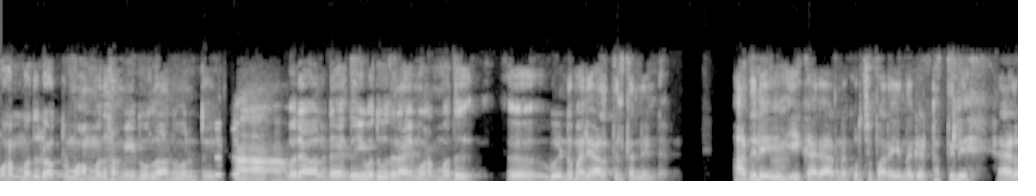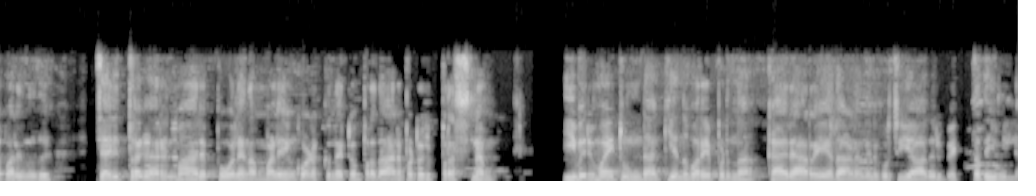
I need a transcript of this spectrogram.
മുഹമ്മദ് ഡോക്ടർ മുഹമ്മദ് ഹമീദുള്ള എന്ന് പറഞ്ഞിട്ട് ഒരാളുടെ ദൈവദൂതനായ മുഹമ്മദ് വീണ്ടും മലയാളത്തിൽ തന്നെ ഉണ്ട്. അതിൽ ഈ കരാറിനെ കുറിച്ച് പറയുന്ന ഘട്ടത്തിൽ അയാൾ പറയുന്നത് ചരിത്രകാരന്മാരെ പോലെ നമ്മളെയും കുഴക്കുന്ന ഏറ്റവും പ്രധാനപ്പെട്ട ഒരു പ്രശ്നം ഇവരുമായിട്ട് ഉണ്ടാക്കി എന്ന് പറയപ്പെടുന്ന കരാർ ഏതാണെന്നതിനെ കുറിച്ച് യാതൊരു വ്യക്തതയും ഇല്ല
